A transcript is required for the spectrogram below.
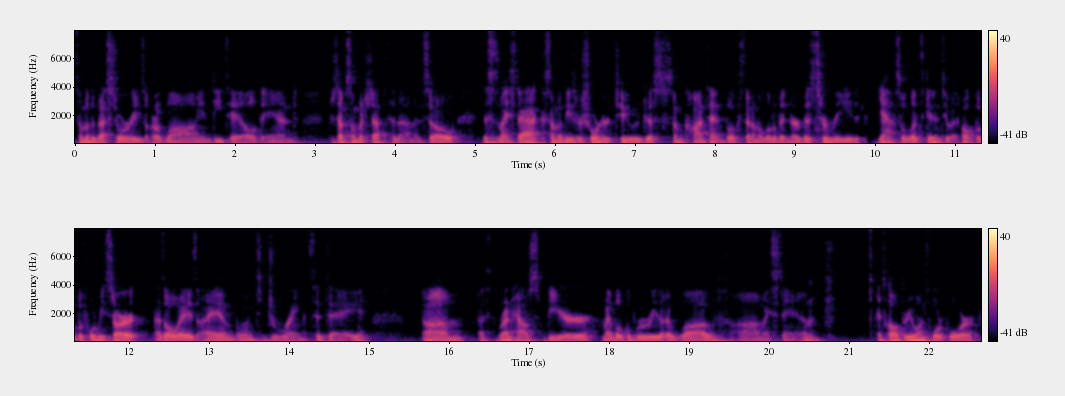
some of the best stories are long and detailed and just have so much depth to them. And so this is my stack. Some of these are shorter too, just some content books that I'm a little bit nervous to read. Yeah, so let's get into it. Oh, but before we start, as always, I am going to drink today um, a Wren House beer, my local brewery that I love, um, I stand. It's called 3144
